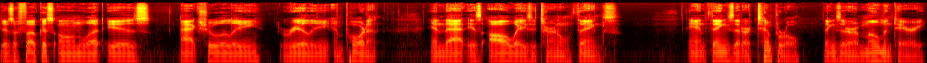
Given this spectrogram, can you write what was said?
there's a focus on what is actually really important, and that is always eternal things, and things that are temporal, things that are momentary,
